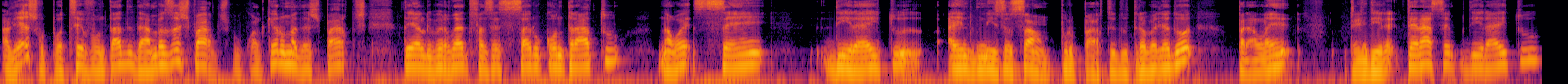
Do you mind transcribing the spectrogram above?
aliás, pode ser vontade de ambas as partes, porque qualquer uma das partes tem a liberdade de fazer cessar o contrato, não é? Sem direito à indemnização por parte do trabalhador, para além, tem terá sempre direito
